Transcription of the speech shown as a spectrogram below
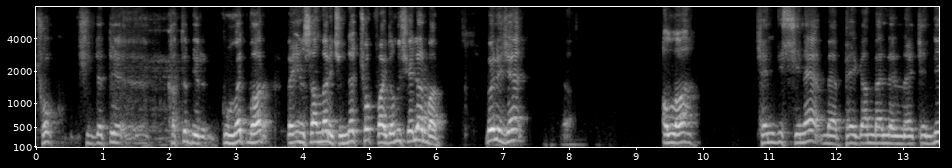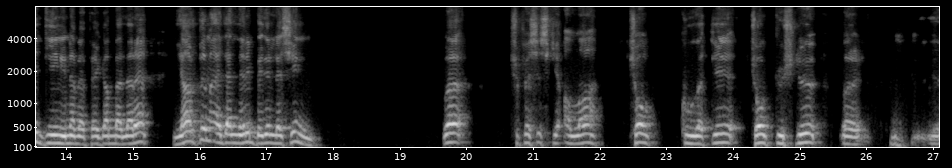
çok şiddetli, e, katı bir kuvvet var ve insanlar için de çok faydalı şeyler var. Böylece Allah kendisine ve peygamberlerine, kendi dinine ve peygamberlere yardım edenleri belirlesin. Ve şüphesiz ki Allah çok kuvvetli, çok güçlü ve e,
